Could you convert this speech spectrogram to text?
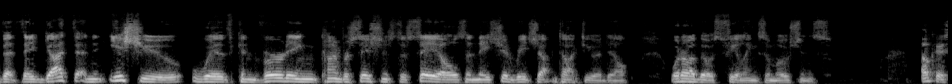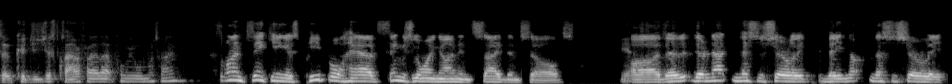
that they've got an issue with converting conversations to sales and they should reach out and talk to you, Adil. What are those feelings, emotions? Okay, so could you just clarify that for me one more time? So what I'm thinking is people have things going on inside themselves. Yeah. Uh, they're, they're not necessarily, they not necessarily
